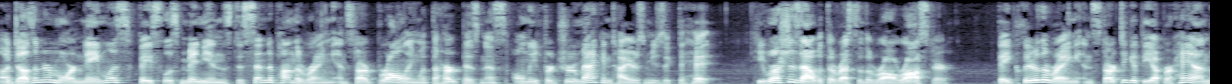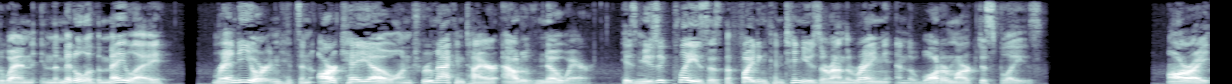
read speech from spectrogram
A dozen or more nameless, faceless minions descend upon the ring and start brawling with the Hurt Business, only for Drew McIntyre's music to hit. He rushes out with the rest of the Raw roster. They clear the ring and start to get the upper hand when, in the middle of the melee, Randy Orton hits an RKO on Drew McIntyre out of nowhere. His music plays as the fighting continues around the ring and the watermark displays. Alright,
